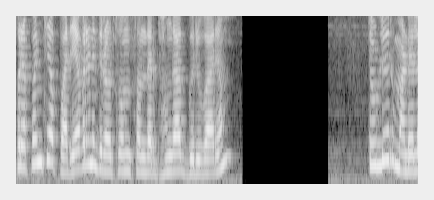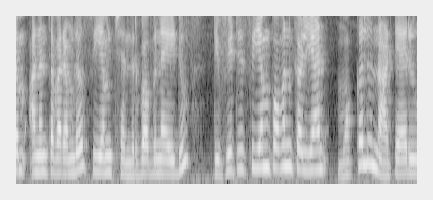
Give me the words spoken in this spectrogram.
ప్రపంచ పర్యావరణ దినోత్సవం సందర్భంగా గురువారం తుళ్ళూరు మండలం అనంతవరంలో CM Chandrababu Naidu deputy CM Pawan Kalyan మొక్కలు నాటారు.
